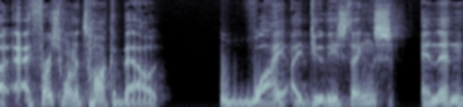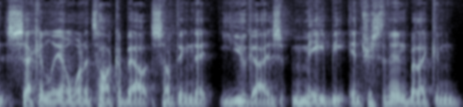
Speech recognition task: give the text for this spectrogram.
I, I first want to talk about why I do these things. And then secondly, I want to talk about something that you guys may be interested in, but I can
